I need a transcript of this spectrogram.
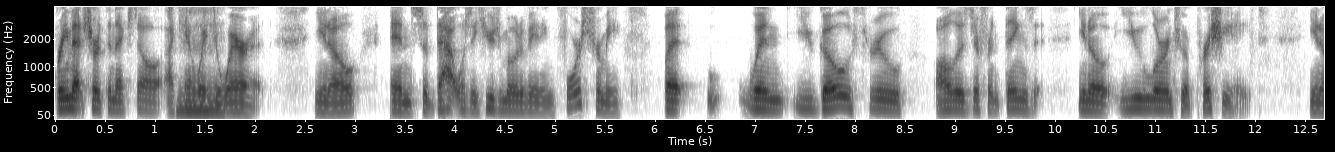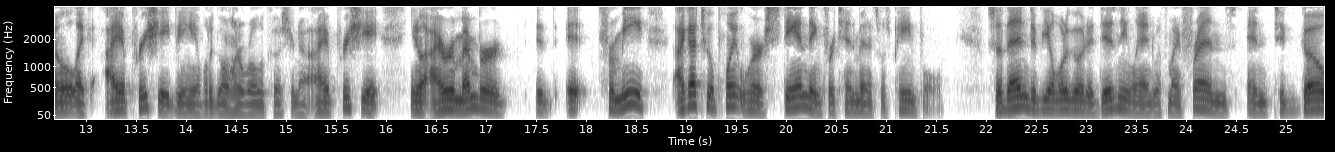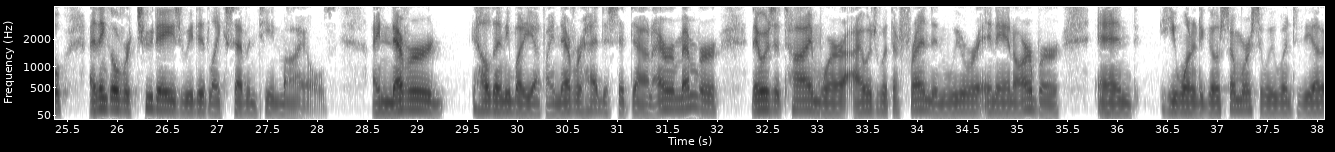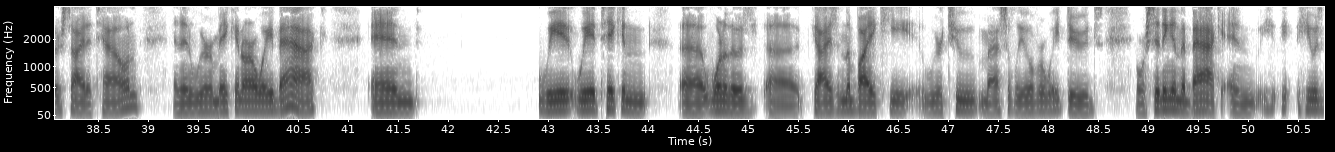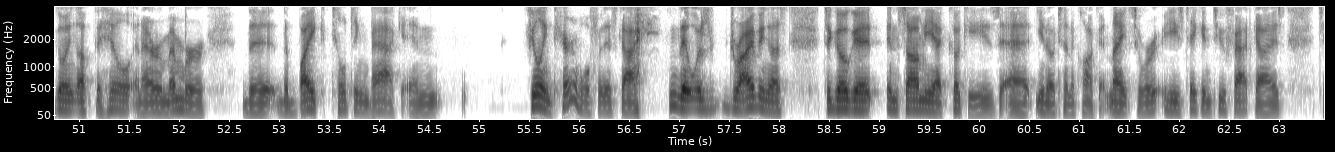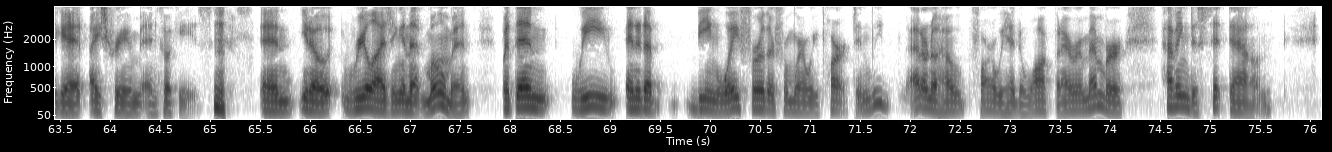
bring that shirt to an XL. I can't mm. wait to mm. wear it. you know? And so that was a huge motivating force for me. But when you go through all those different things, you know, you learn to appreciate. You know, like I appreciate being able to go on a roller coaster now. I appreciate, you know, I remember it, it for me, I got to a point where standing for 10 minutes was painful. So then to be able to go to Disneyland with my friends and to go, I think over two days we did like 17 miles. I never held anybody up. I never had to sit down. I remember there was a time where I was with a friend and we were in Ann Arbor and he wanted to go somewhere, so we went to the other side of town and then we were making our way back and we we had taken uh, one of those uh, guys in the bike. He we were two massively overweight dudes, and we're sitting in the back, and he, he was going up the hill, and I remember the the bike tilting back and feeling terrible for this guy that was driving us to go get insomniac cookies at you know 10 o'clock at night so he's taking two fat guys to get ice cream and cookies hmm. and you know realizing in that moment but then we ended up being way further from where we parked. And we, I don't know how far we had to walk, but I remember having to sit down.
